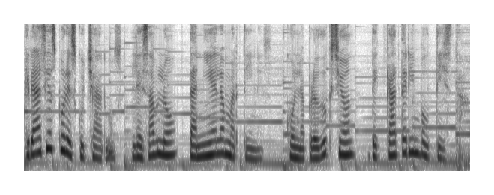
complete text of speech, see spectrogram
Gracias por escucharnos. Les habló Daniela Martínez, con la producción de Catherine Bautista.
